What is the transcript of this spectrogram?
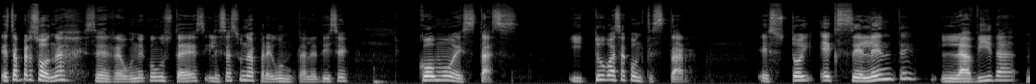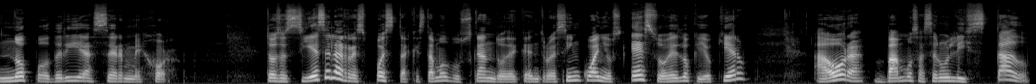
Esta persona se reúne con ustedes y les hace una pregunta. Les dice, ¿cómo estás? Y tú vas a contestar, estoy excelente, la vida no podría ser mejor. Entonces, si esa es la respuesta que estamos buscando de que dentro de cinco años eso es lo que yo quiero, ahora vamos a hacer un listado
